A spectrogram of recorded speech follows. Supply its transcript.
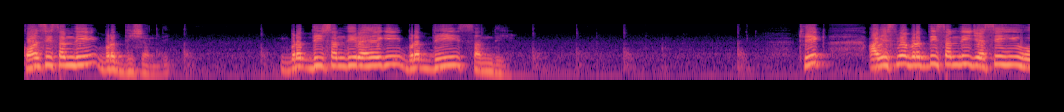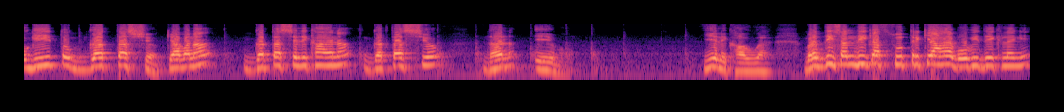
कौन सी संधि? वृद्धि संधि। वृद्धि संधि रहेगी, वृद्धि संधि। ठीक? अब इसमें वृद्धि संधि जैसे ही होगी तो गतस्य, क्या बना? गतस्य लिखा है ना? गतस्य धन एव। ये लिखा हुआ है। वृद्धि संधि का सूत्र क्या है? वो भी देख लेंगे।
